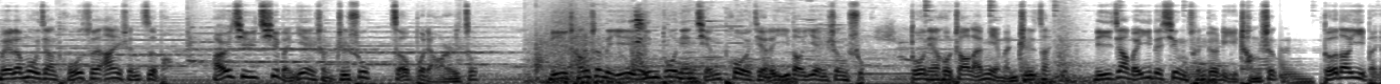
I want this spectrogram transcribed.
为了木匠徒孙安神自保，而其余七本验圣之书则不了而踪。李长生的爷爷因多年前破解了一道验圣术，多年后招来灭门之灾。李家唯一的幸存者李长生得到一本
